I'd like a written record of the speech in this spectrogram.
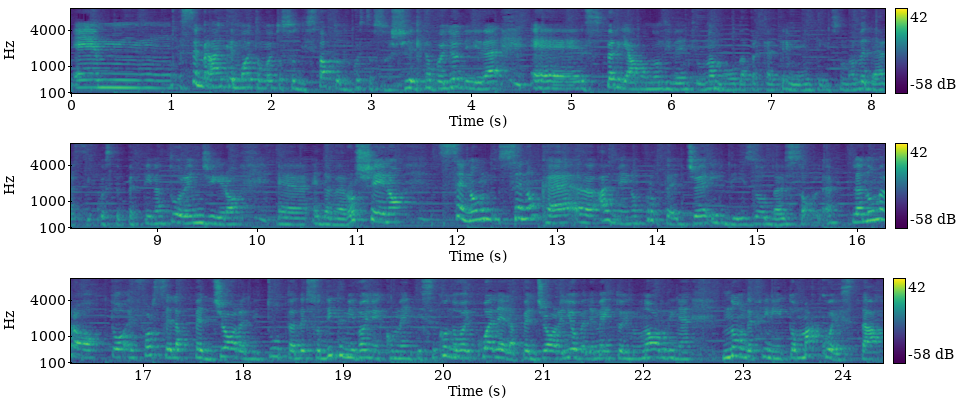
e um, sembra anche molto molto soddisfatto di questa sua scelta voglio dire e speriamo non diventi una moda perché altrimenti insomma vedersi queste pettinature in giro eh, è davvero osceno se non, se non che eh, almeno protegge il viso dal sole. La numero 8 è forse la peggiore di tutte, adesso ditemi voi nei commenti secondo voi qual è la peggiore, io ve le metto in un ordine non definito, ma questa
